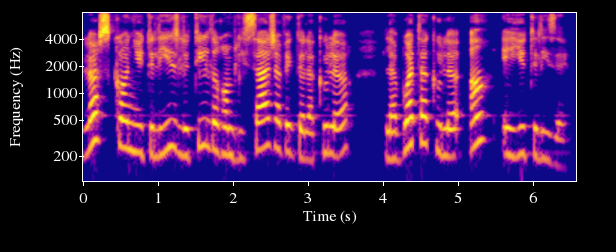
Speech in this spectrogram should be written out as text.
Lorsqu'on utilise l'outil de remplissage avec de la couleur, la boîte à couleurs 1 est utilisée.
